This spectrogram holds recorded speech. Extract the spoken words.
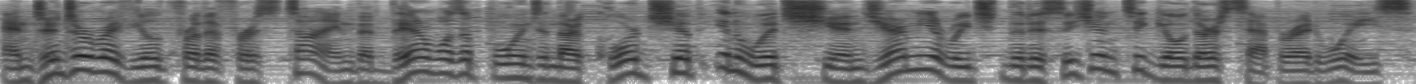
and Jinger revealed for the first time that there was a point in their courtship in which she and Jeremy reached the decision to go their separate ways.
